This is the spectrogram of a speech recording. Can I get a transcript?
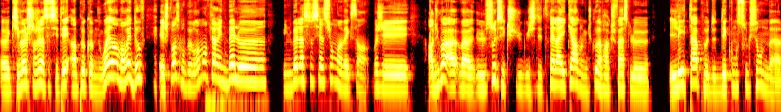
euh, qui veulent changer la société un peu comme nous. Ouais, non, mais en vrai, de ouf. Et je pense qu'on peut vraiment faire une belle, euh, une belle association avec ça. Moi, j'ai. Alors, du coup, ah, bah, le truc, c'est que j'étais très laïcard, donc du coup, il va falloir que je fasse l'étape de déconstruction de,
